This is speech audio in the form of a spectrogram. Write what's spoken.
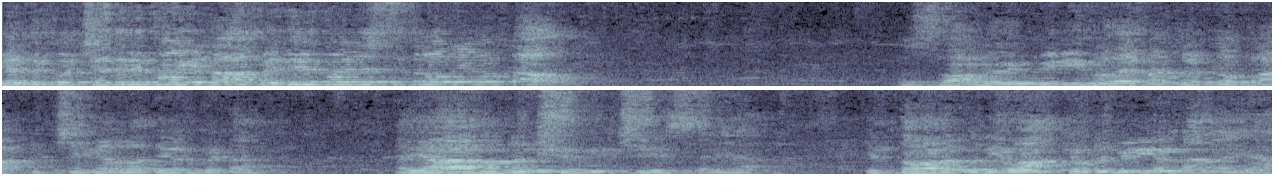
ఎందుకు చెదిరిపోయినా బెదిరిపోయిన స్థితిలో ఉంటావు స్వరం విప్పి నీ హృదయమంతులతో ప్రార్థించగలవా దేవుడు బిడ్డ? అయ్యా నన్ను క్షమించి అయ్యా ఇంతవరకు నీ వాక్యం విడి ఉన్నానయ్యా.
